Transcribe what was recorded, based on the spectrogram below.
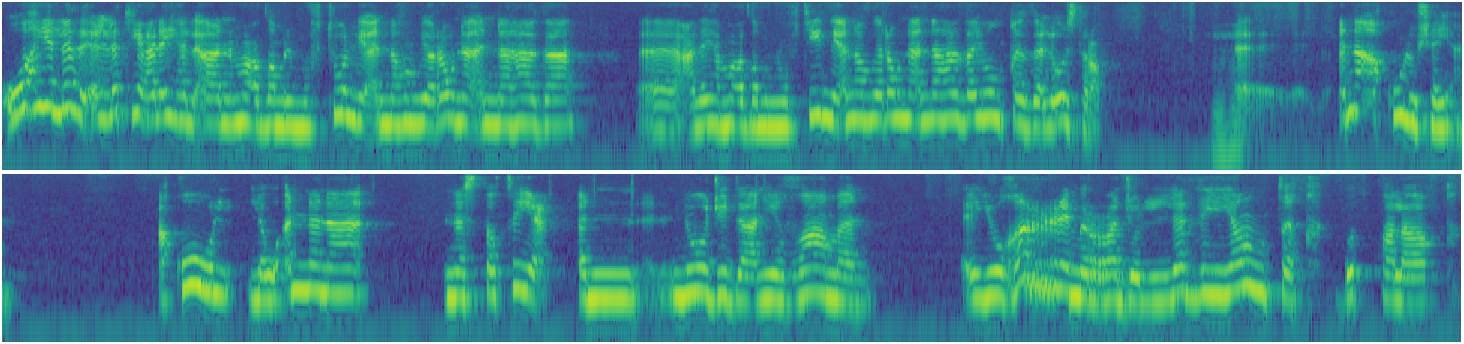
وهي التي عليها الآن معظم المفتون لأنهم يرون أن هذا عليها معظم المفتين لأنهم يرون أن هذا ينقذ الأسرة. أنا أقول شيئا. أقول لو أننا نستطيع أن نوجد نظاما يغرم الرجل الذي ينطق بالطلاق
